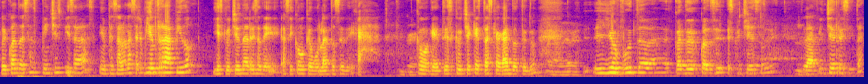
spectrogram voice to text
Fue cuando esas pinches pisadas empezaron a hacer bien rápido y escuché una risa de, así como que burlándose de, ja, Ok. como que te escuché que estás cagándote, ¿no? A ver, a ver. Y yo, puta, cuando, cuando escuché eso, güey, la pinche risita,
